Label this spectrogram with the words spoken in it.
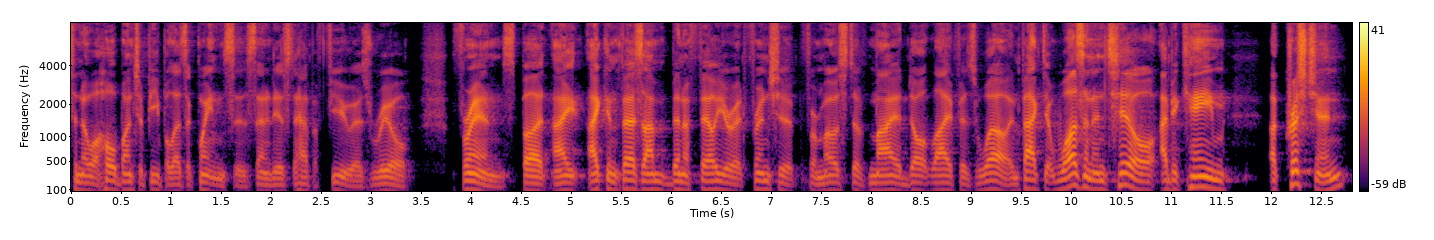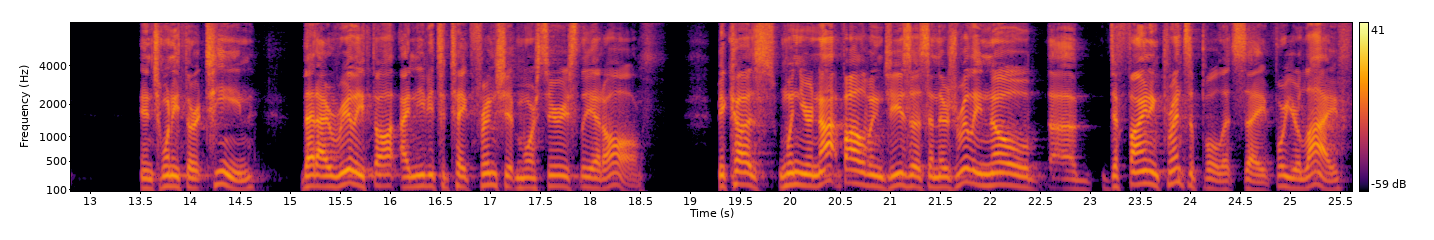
to know a whole bunch of people as acquaintances than it is to have a few as real friends. But I, I confess I've been a failure at friendship for most of my adult life as well. In fact, it wasn't until I became a Christian in 2013 that I really thought I needed to take friendship more seriously at all. Because when you're not following Jesus and there's really no uh, defining principle, let's say, for your life,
